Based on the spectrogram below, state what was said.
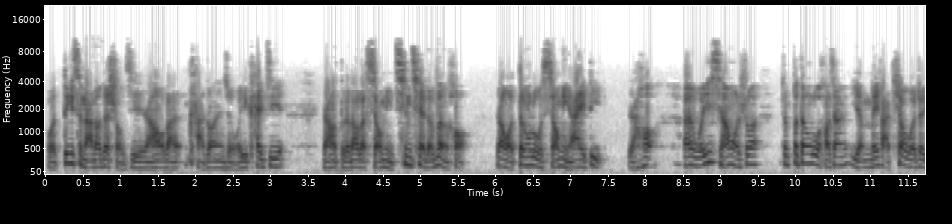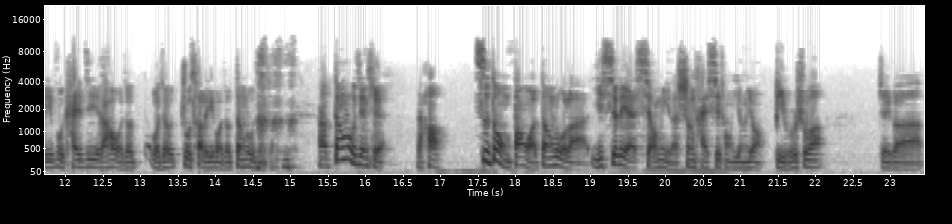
我第一次拿到这手机，然后我把卡装进去，我一开机，然后得到了小米亲切的问候，让我登录小米 ID，然后哎，我一想，我说这不登录好像也没法跳过这一步开机，然后我就我就注册了一个，我就登录进去，然后登录进去，然后自动帮我登录了一系列小米的生态系统应用，比如说这个。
